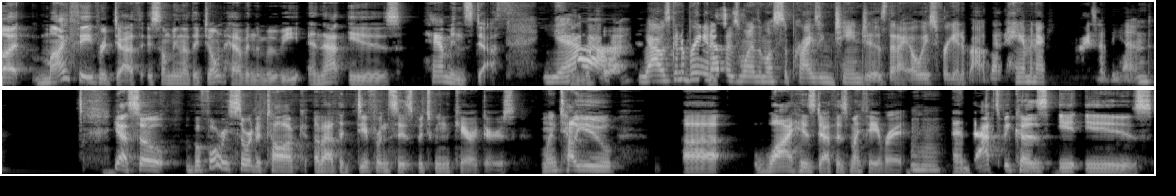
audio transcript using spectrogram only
But my favorite death is something that they don't have in the movie, and that is Hammond's death. yeah. in the book. Yeah, I was going to bring it up as one of the most surprising changes that I always forget about that Hammond actually dies at the end. Yeah, so before we sort of talk about the differences between the characters, I'm going to tell you uh, why his death is my favorite. hmm And that's because it is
